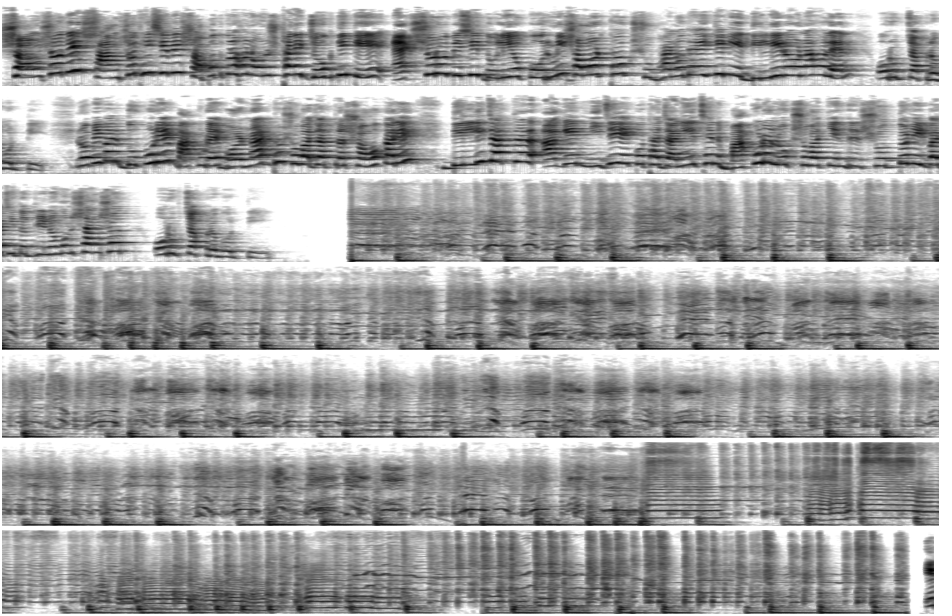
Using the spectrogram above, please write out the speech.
সংসদে সাংসদ হিসেবে শপথ গ্রহণ অনুষ্ঠানে যোগ দিতে একশোরও বেশি দলীয় কর্মী সমর্থক শুভানুধ্যায়ীকে নিয়ে দিল্লি রওনা হলেন অরূপ চক্রবর্তী। রবিবার দুপুরে বাঁকুড়ায় বর্ণাঢ্য শোভাযাত্রা সহকারে দিল্লি যাত্রার আগে নিজে একথা জানিয়েছেন বাঁকুড়া লোকসভা কেন্দ্রের সদ্য নির্বাচিত তৃণমূল সাংসদ অরূপ চক্রবর্তী।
